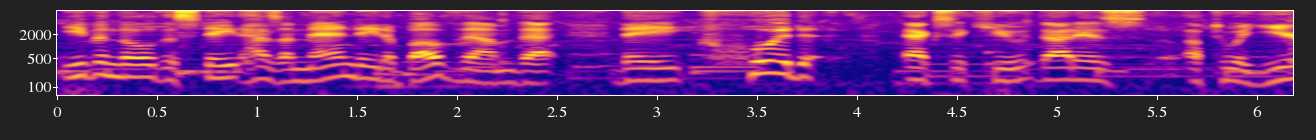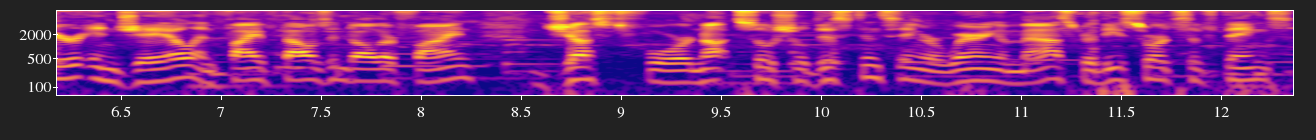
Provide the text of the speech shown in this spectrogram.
even though the state has a mandate above them that they could execute, that is up to a year in jail and $5,000 fine just for not social distancing or wearing a mask or these sorts of things.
